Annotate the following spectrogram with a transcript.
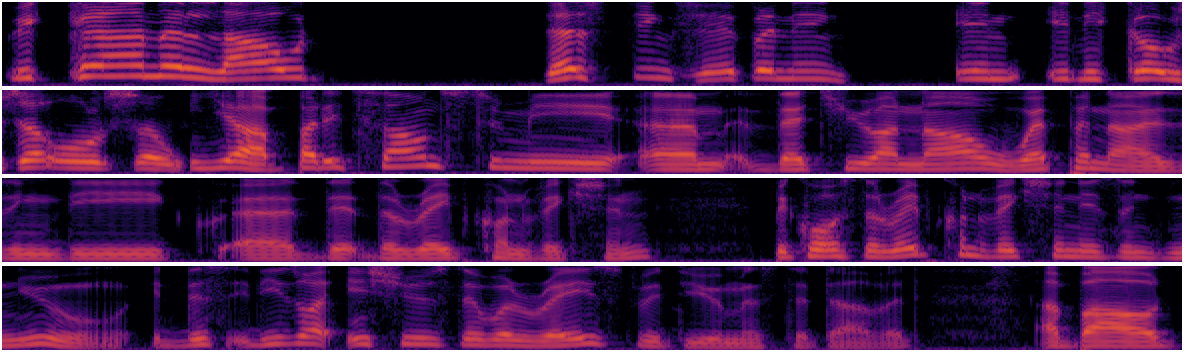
We can't allow those things happening in in Icosa also. Yeah, but it sounds to me um, that you are now weaponizing the, uh, the the rape conviction because the rape conviction isn't new. It, this, these are issues that were raised with you, Mr. David, about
